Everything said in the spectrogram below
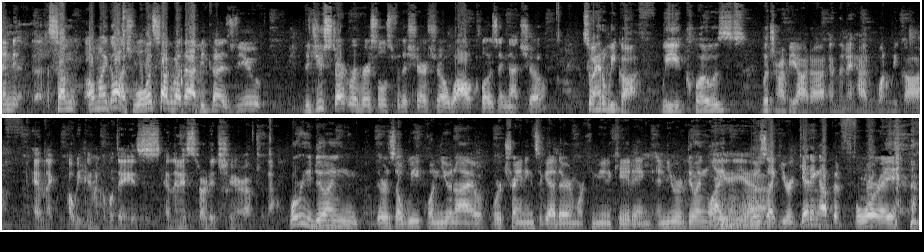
then uh, some. Oh my gosh! Well, let's talk about that because you did you start rehearsals for the Cher Show while closing that show? So I had a week off. We closed La Traviata, and then I had one week off and like a week and a couple days, and then I started Cher after that. What were you doing? There's a week when you and I were training together and we're communicating, and you were doing like Yeah, yeah. it was like you were getting up at 4 a.m.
